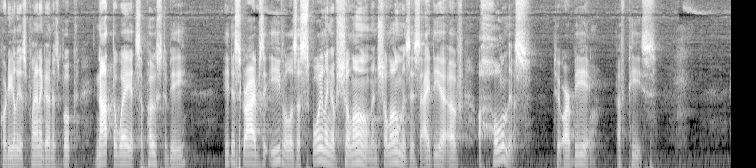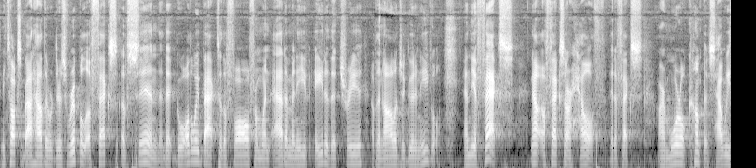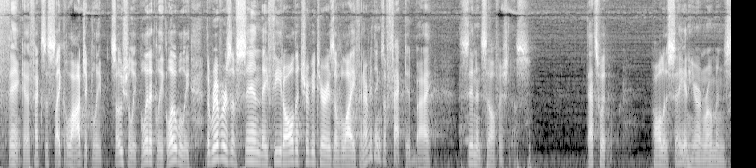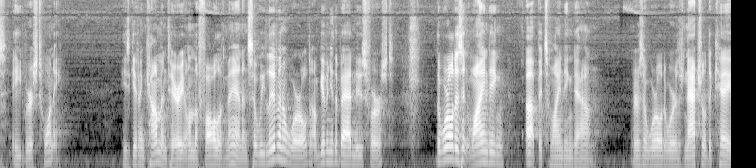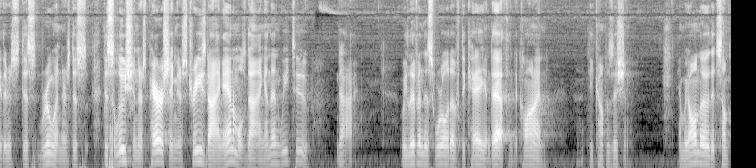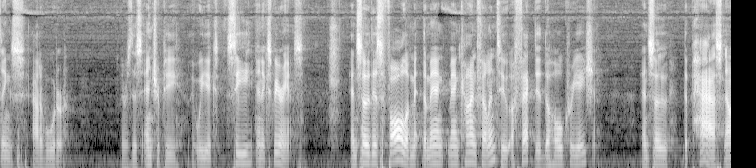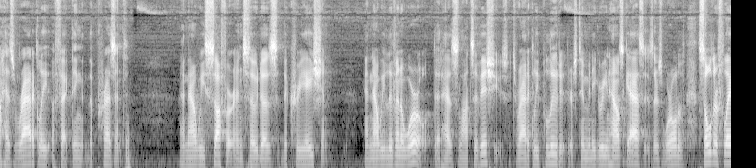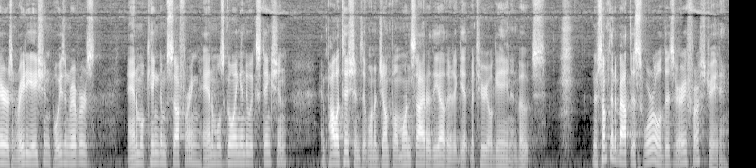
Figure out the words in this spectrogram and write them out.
Cornelius Plantinga, in his book, Not the Way It's Supposed to Be, he describes the evil as a spoiling of shalom, and shalom is this idea of a wholeness to our being, of peace. And he talks about how there, there's ripple effects of sin that go all the way back to the fall from when Adam and Eve ate of the tree of the knowledge of good and evil. And the effects now affects our health. It affects our moral compass, how we think. It affects us psychologically, socially, politically, globally. The rivers of sin, they feed all the tributaries of life, and everything's affected by sin and selfishness. That's what Paul is saying here in Romans 8, verse 20. He's giving commentary on the fall of man. And so we live in a world, I'm giving you the bad news first. The world isn't winding up, it's winding down. There's a world where there's natural decay, there's dis- ruin, there's dis- dissolution, there's perishing, there's trees dying, animals dying, and then we too die. We live in this world of decay and death and decline, decomposition. And we all know that something's out of order. There's this entropy that we ex- see and experience. And so this fall of ma- the man- mankind fell into affected the whole creation. And so the past now has radically affecting the present. And now we suffer, and so does the creation. And now we live in a world that has lots of issues. It's radically polluted. There's too many greenhouse gases. There's a world of solar flares and radiation, poison rivers, animal kingdom suffering, animals going into extinction, and politicians that want to jump on one side or the other to get material gain and votes. And there's something about this world that's very frustrating.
